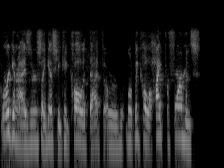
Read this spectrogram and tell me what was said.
organizers, I guess you could call it that, or what we call a high performance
